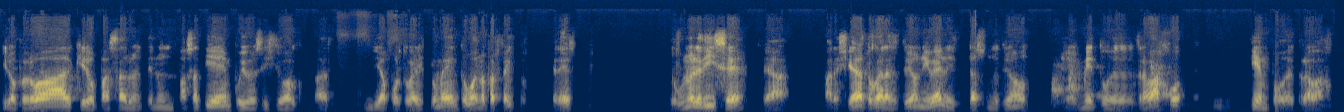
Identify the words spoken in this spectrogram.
quiero probar, quiero pasar, tener un pasatiempo y ver si yo un día por tocar instrumento. Bueno, perfecto, ¿querés? Uno le dice, o sea, para llegar a tocar a determinado nivel necesitas un determinado método de trabajo tiempo de trabajo.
